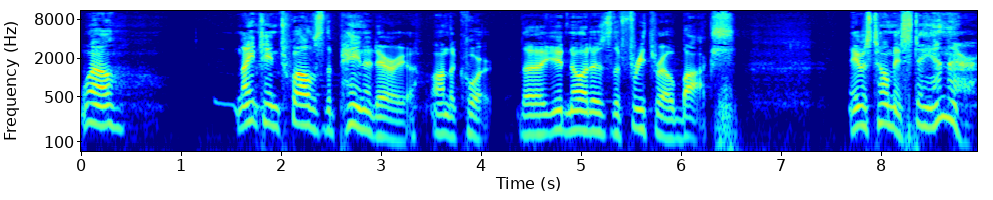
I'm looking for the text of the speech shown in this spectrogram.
Well, 1912 is the painted area on the court. The, you'd know it as the free throw box. He was telling me, stay in there.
